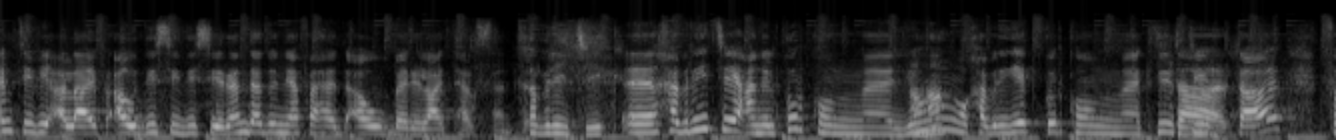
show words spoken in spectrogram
MTV Alive أو DC DC رندا دنيا فهد أو Berry Light Health Center خبريتك. آه خبريتي عن الكركم اليوم أه. وخبريات كركم كثير كثير كثار ف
